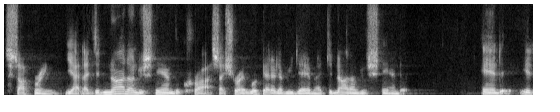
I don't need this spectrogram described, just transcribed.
suffering yet. I did not understand the cross. I sure I looked at it every day, but I did not understand it. And it,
